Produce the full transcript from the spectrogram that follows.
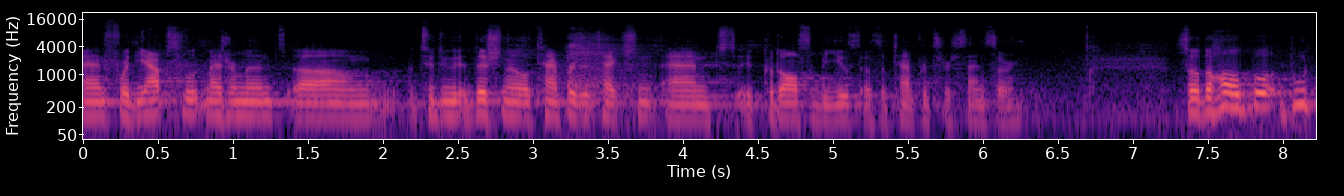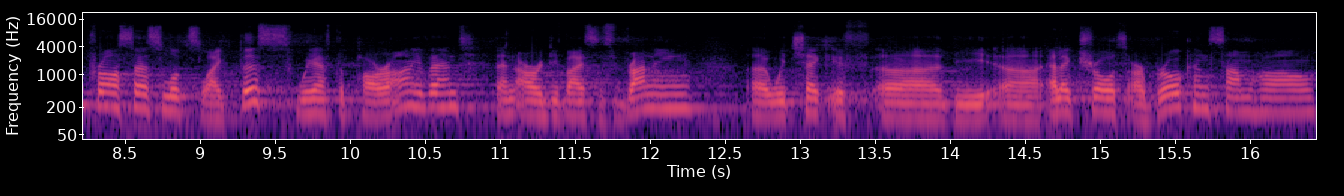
and for the absolute measurement um, to do additional temperature detection, and it could also be used as a temperature sensor. So the whole bo boot process looks like this. We have the power on event, then our device is running. Uh, we check if uh, the uh, electrodes are broken somehow.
